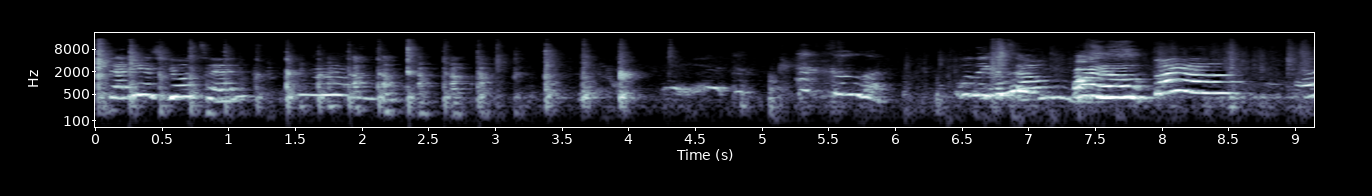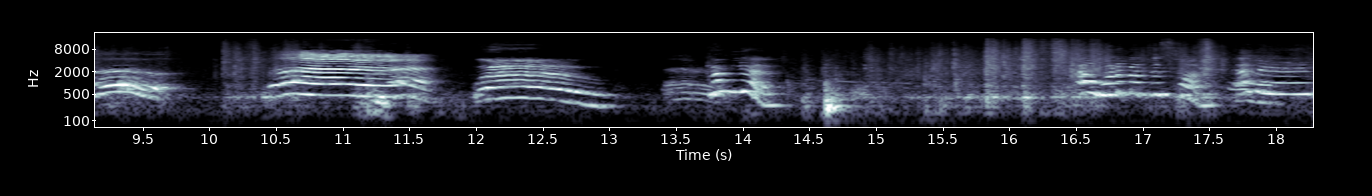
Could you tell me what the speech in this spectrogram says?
Daddy, it's your turn. Oh, there goes Al. Bye, Bye, Al. Whoa! Come here. Al, what about this one? Ellen.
